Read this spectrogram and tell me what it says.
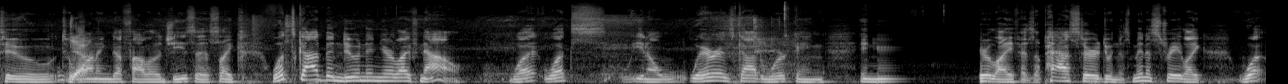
to to Yeah. wanting to follow Jesus. Like, what's God been doing in your life now? What what's you know where is God working in your your life as a pastor doing this ministry? Like, what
